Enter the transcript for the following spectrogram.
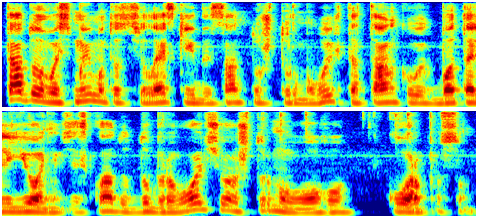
та до восьми мотострілецьких десантно-штурмових та танкових батальйонів зі складу добровольчого штурмового корпусу.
